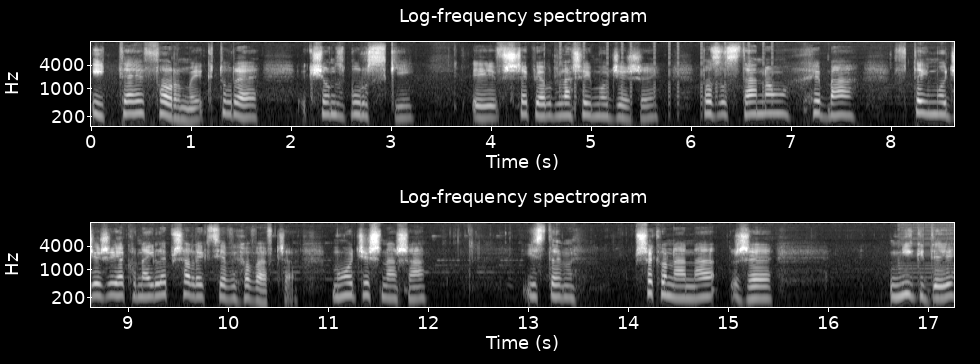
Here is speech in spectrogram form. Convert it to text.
i te formy, które ksiądz Burski y, wszczepiał dla naszej młodzieży, pozostaną chyba w tej młodzieży jako najlepsza lekcja wychowawcza. Młodzież nasza, jestem przekonana, że nigdy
